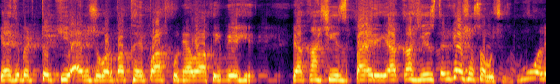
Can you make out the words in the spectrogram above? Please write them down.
حظ یا پٲٹھۍ تٔکی اَنہِ سُہ گۄڈٕ پَتہٕ تھایہِ پَتھ کُن یا باقٕے بیٚہہِ یا کانٛہہ چیٖز پَرِ یا کانٛہہ چیٖز تٔمۍ کیٛاہ چھُ آسان وٕچھمُت؟ مول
